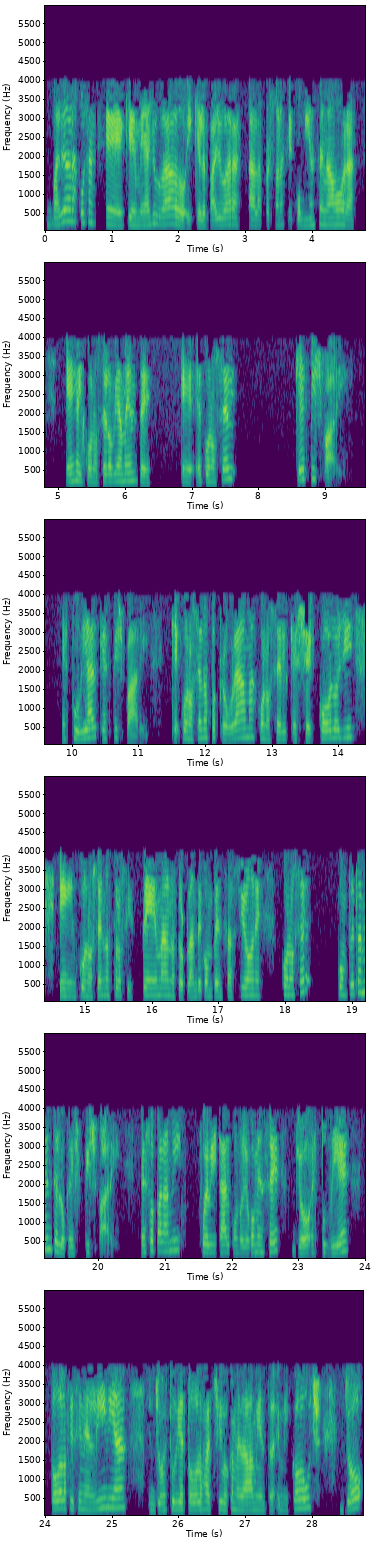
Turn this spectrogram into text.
varias de las cosas que, que me ha ayudado y que le va a ayudar a, las personas que comiencen ahora es el conocer, obviamente, eh, el conocer qué es Beachbody, estudiar qué es Beachbody, que conocer nuestros programas, conocer qué es Shakeology, eh, conocer nuestro sistema, nuestro plan de compensaciones, conocer completamente lo que es Beachbody. Eso para mí fue vital. Cuando yo comencé, yo estudié toda la oficina en línea, yo estudié todos los archivos que me daba mi, mi coach, yo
